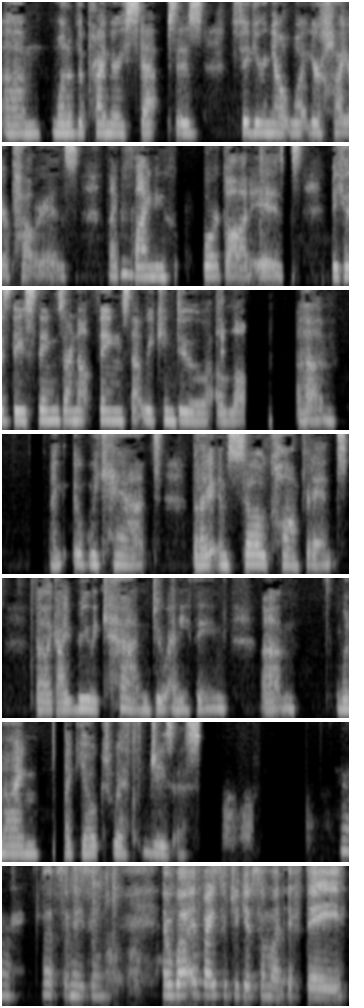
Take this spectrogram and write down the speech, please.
um, one of the primary steps is figuring out what your higher power is, like mm-hmm. finding who your God is, because these things are not things that we can do alone. Um, I, we can't, but I am so confident that like I really can do anything um, when I'm like yoked with Jesus. Yeah, that's amazing. And what advice would you give someone if they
